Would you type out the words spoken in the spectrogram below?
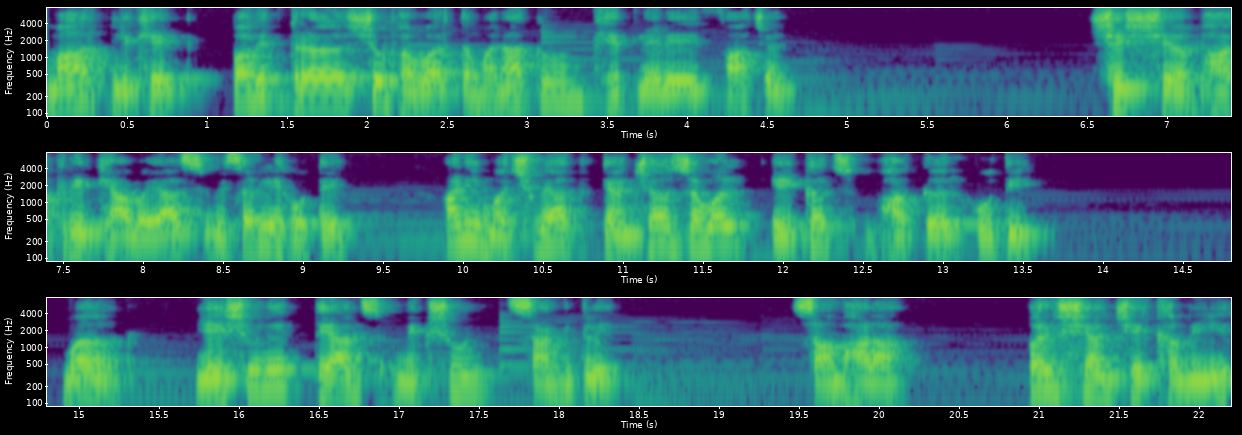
मार्क लिखित पवित्र शुभ वर्तमनातून घेतलेले वाचन. शिष्य भाकरी घ्यावयास विसरले होते आणि मछव्यात त्यांच्या जवळ एकच भाकर होती. मग येशूने त्यांस निक्षून सांगितले सांभाळा परुष्यांचे खमीर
